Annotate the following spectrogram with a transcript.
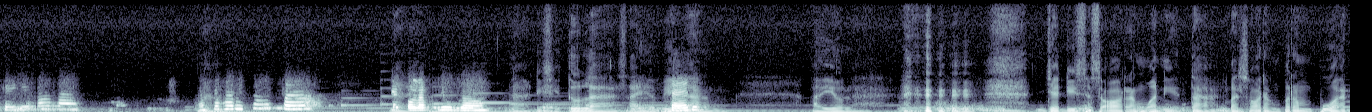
kayak gimana? Nah, saya harus apa? Saya Nah. kolab juga. Nah di situlah saya Saya bilang, ayolah. Jadi seseorang wanita, seorang perempuan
